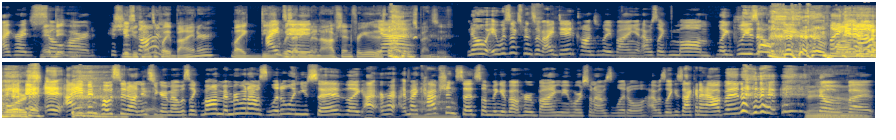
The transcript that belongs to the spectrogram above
Yeah. I cried so Yeah, did- hard because she's Did you gone. contemplate buying her? Like, did I you, was that even an option for you? That's Yeah. probably expensive. No, it was expensive. I did contemplate buying it. I was like, "Mom, like, please help me." Mom, like you know, get a horse. And- and I even posted on Yeah. Instagram. I was like, "Mom, remember when I was little and you said like, I, or my Aw. caption said something about her buying me a horse when I was little." I was like, "Is that gonna happen?" no, but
